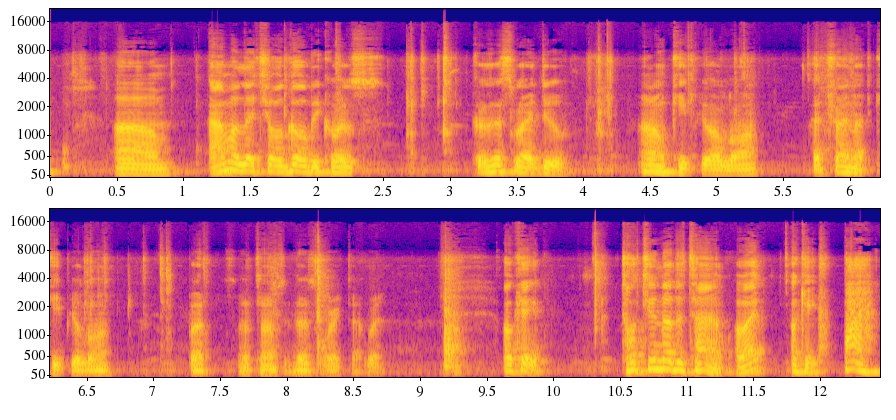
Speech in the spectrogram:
Um, I'm gonna let y'all go because because that's what I do. I don't keep you all long. I try not to keep you long, but sometimes it doesn't work that way. Okay, talk to you another time. All right. Okay. Bye.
